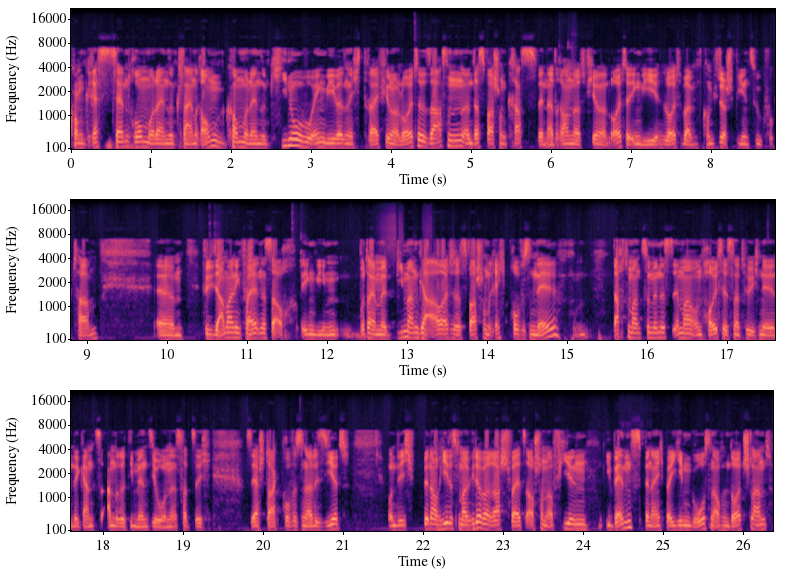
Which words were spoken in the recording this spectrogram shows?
Kongresszentrum oder in so einen kleinen Raum gekommen oder in so ein Kino, wo irgendwie, weiß nicht, 300, 400 Leute saßen. Und das war schon krass, wenn da 300, 400 Leute irgendwie Leute beim Computerspielen zugeguckt haben. Ähm, für die damaligen Verhältnisse auch irgendwie wurde da mit Beamern gearbeitet, das war schon recht professionell, dachte man zumindest immer. Und heute ist natürlich eine, eine ganz andere Dimension. Es hat sich sehr stark professionalisiert. Und ich bin auch jedes Mal wieder überrascht, weil jetzt auch schon auf vielen Events, bin eigentlich bei jedem großen, auch in Deutschland,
